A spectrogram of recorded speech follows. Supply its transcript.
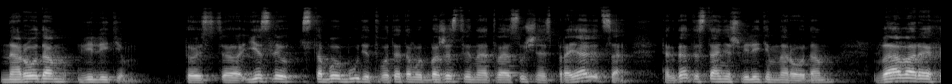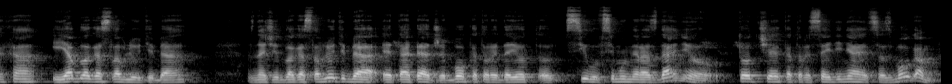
народом великим. То есть, э, если с тобой будет вот эта вот божественная твоя сущность проявится, тогда ты станешь великим народом. Ваварехаха, и я благословлю тебя, Значит, благословлю тебя, это опять же Бог, который дает э, силу всему мирозданию. Тот человек, который соединяется с Богом,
